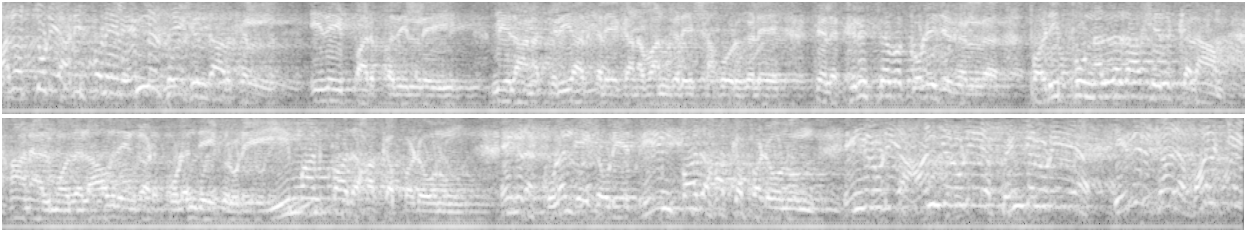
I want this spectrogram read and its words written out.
மதத்துடைய அடிப்படையில் என்ன செய்கின்றார்கள்? இதை பார்ப்பதில்லை. மேலான பெரியார்களே கணவான்களே சகோர்களே சில கிறிஸ்தவ காலேஜுகள்ல படிப்பு நல்லதாக இருக்கலாம். ஆனால் முதலாவது எங்களோட குழந்தைகளுடைய ஈமான் பாதுகாக்கப்படணும். எங்களோட குழந்தைகளுடைய தீன் பாதுகாக்கப்படணும். எங்களுடைய ஆண்களுடைய பெண்களுடைய எதிர்கால வாழ்க்கை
